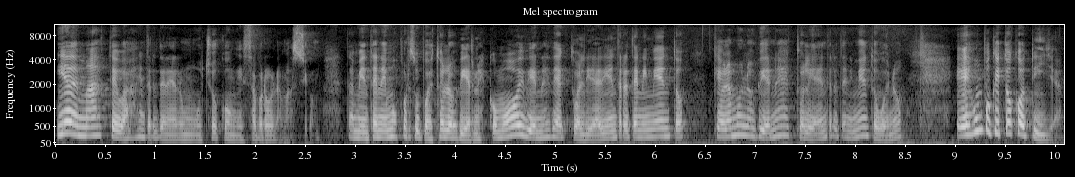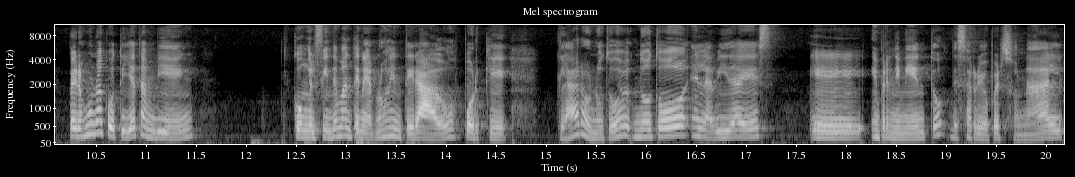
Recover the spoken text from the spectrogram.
Y además te vas a entretener mucho con esa programación. También tenemos, por supuesto, los viernes como hoy, viernes de actualidad y entretenimiento. ¿Qué hablamos los viernes de actualidad y entretenimiento? Bueno, es un poquito cotilla, pero es una cotilla también con el fin de mantenernos enterados, porque, claro, no todo, no todo en la vida es eh, emprendimiento, desarrollo personal,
